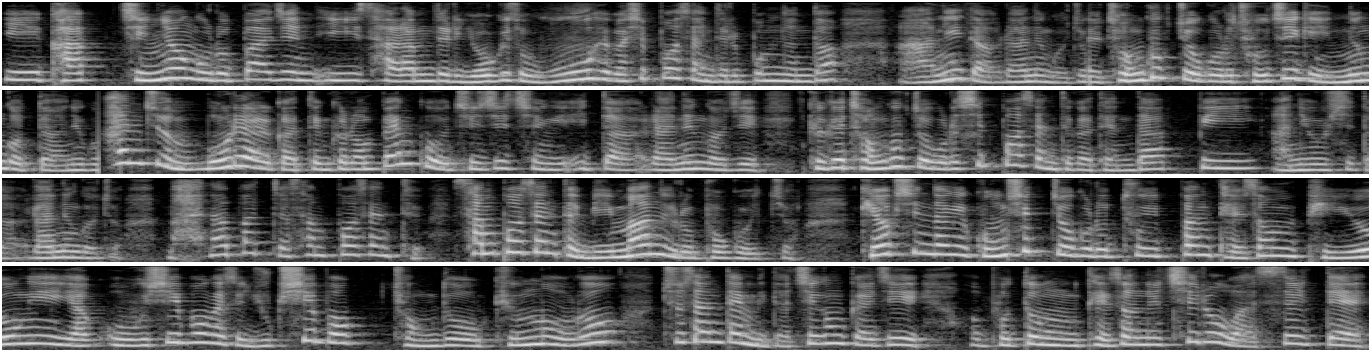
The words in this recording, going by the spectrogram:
이 각 진영으로 빠진 이 사람들이 여기서 우회가 10%를 뽑는다? 아니다라는 거죠. 전국적으로 조직이 있는 것도 아니고 한 줌 모래알 같은 그런 뺑고 지지층이 있다라는 거지. 그게 전국적으로 10%가 된다? B 아니올시다라는 거죠. 많아봤자 3% 3% 미만으로 보고 있죠. 개혁신당이 공식적으로 투입한 대선 비용이 약 50억에서 60억 정도 규모로 추산됩니다. 지금까지 어, 보통 대선을 치러 왔을 때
